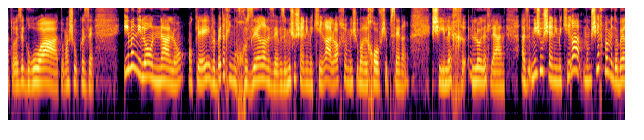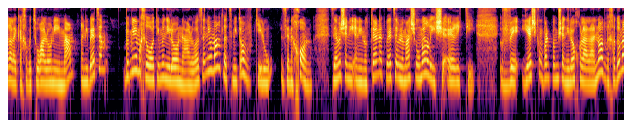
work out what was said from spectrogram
את, או איזה גרועה את, או משהו כזה. אם אני לא עונה לו, אוקיי, ובטח אם הוא חוזר על זה, וזה מישהו שאני מכירה, לא עכשיו מישהו ברחוב שבסדר, שילך לא יודעת לאן, אז מישהו שאני מכירה ממשיך ומדבר עליי ככה בצורה לא נעימה, אני בעצם במילים אחרות, אם אני לא עונה לו, אז אני אומרת לעצמי, טוב, כאילו, זה נכון. זה מה שאני נותנת בעצם למה שהוא אומר להישאר איתי. ויש כמובן פעמים שאני לא יכולה לענות וכדומה,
